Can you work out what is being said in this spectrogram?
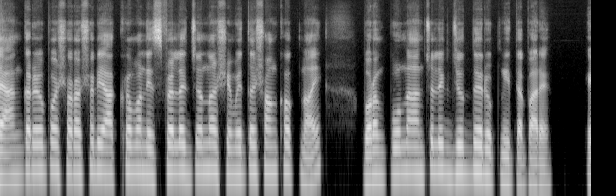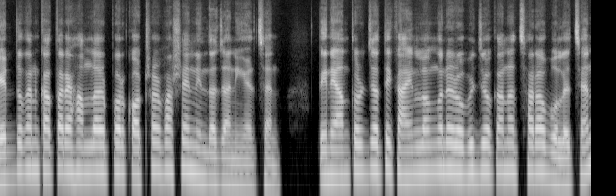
তাই আঙ্কারের উপর সরাসরি আক্রমণ ইসরায়েলের জন্য সীমিত সংখ্যক নয়, বরং পূর্ণ আঞ্চলিক যুদ্ধে রূপ নিতে পারে। এরদোগান কাতারে হামলার পর কঠোর ভাষায় নিন্দা জানিয়েছেন। তিনি আন্তর্জাতিক আইন লঙ্ঘনের অভিযোগ আনা ছাড়াও বলেছেন,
